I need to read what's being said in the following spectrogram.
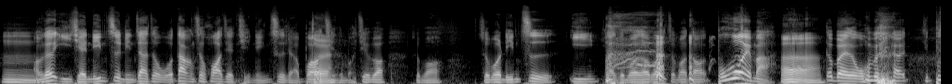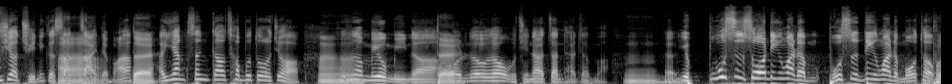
嗯。我觉得以前林志玲在这，我当然是花钱请林志玲，不知道请什么，就说什么。什么林志一啊？怎么怎么怎么都不会嘛？嗯，对不对？我们 不需要取那个山寨的嘛？对，一样身高差不多就好。嗯，那没有名啊。对，我说我请他站台的嘛。嗯，也不是说另外的不是另外的模特不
